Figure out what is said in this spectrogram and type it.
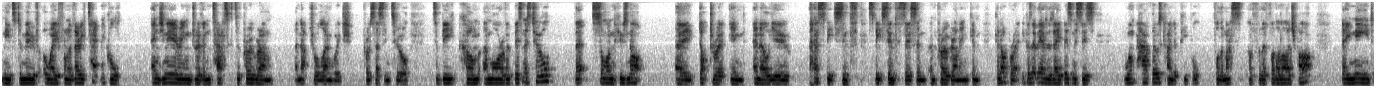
needs to move away from a very technical, engineering driven task to program a natural language processing tool to become a more of a business tool that someone who's not a doctorate in NLU speech synth- speech synthesis and, and programming can can operate. Because at the end of the day businesses won't have those kind of people for the mass for the for the large part. They need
